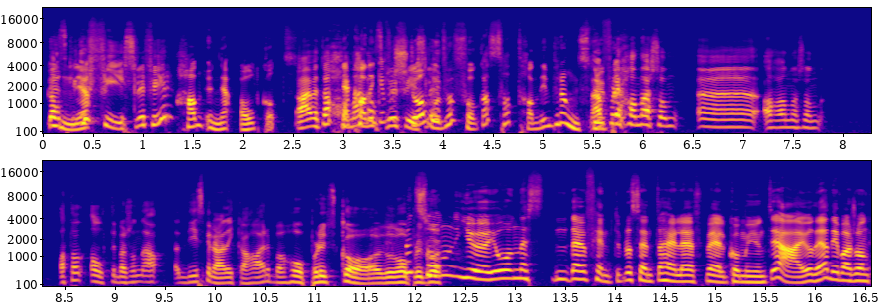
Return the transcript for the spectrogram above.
Ganske unner ufyselig fyr. han unner jeg alt godt. Nei, vet du, han Jeg er kan ikke forstå ufyselig. hvorfor folk har satt han i Nei, fordi han er sånn uh, han er sånn At han alltid bare sånn ja, De spillerne han ikke har, bare håper de skal håper Men de går. sånn gjør jo nesten Det er jo 50% av hele FBL-community er jo det. De bare sånn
